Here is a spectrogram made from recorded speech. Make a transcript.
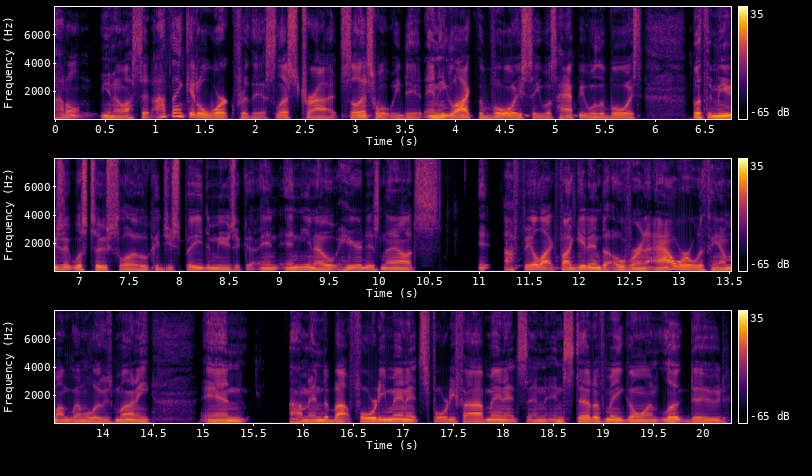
I don't, you know, I said, I think it'll work for this. Let's try it. So that's what we did. And he liked the voice. He was happy with the voice, but the music was too slow. Could you speed the music? And, and you know, here it is now. It's, it, I feel like if I get into over an hour with him, I'm going to lose money. And I'm into about 40 minutes, 45 minutes. And instead of me going, look, dude,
